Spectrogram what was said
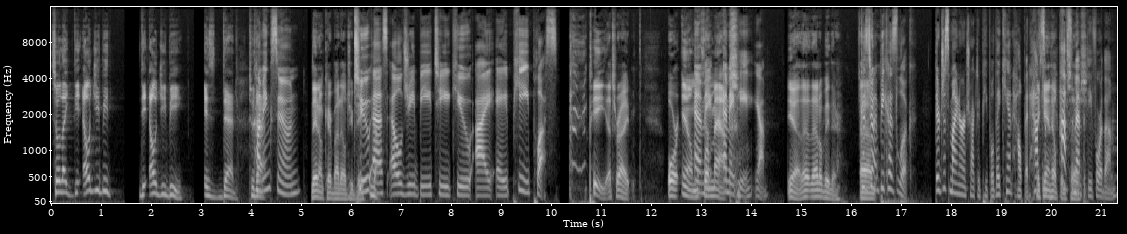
So like the LGBT, the LGB is dead to Coming soon. They don't care about LGBT. Two S S L G B T Q I A P plus. P. That's right. Or M, M for A maps. M A P. Yeah. Yeah, that, that'll be there. Because Um, because look, they're just minor attracted people. They can't help it. Have They some, can't help have some empathy for them.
